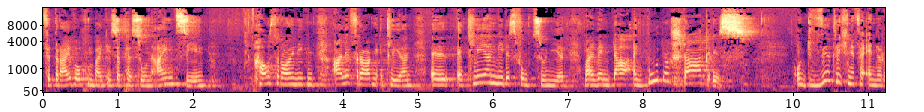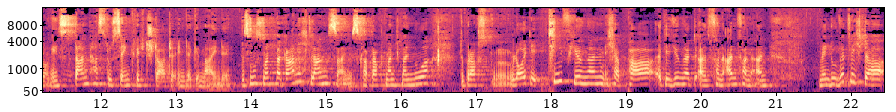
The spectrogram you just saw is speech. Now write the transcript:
für drei Wochen bei dieser Person einziehen, Haus reinigen, alle Fragen erklären, äh, erklären, wie das funktioniert. Weil wenn da ein guter Start ist, und wirklich eine Veränderung ist, dann hast du Senkrechtstarter in der Gemeinde. Das muss manchmal gar nicht lang sein. Es braucht manchmal nur, du brauchst hm, Leute tief jüngern. Ich habe ein paar gejüngert also von Anfang an. Wenn du wirklich da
